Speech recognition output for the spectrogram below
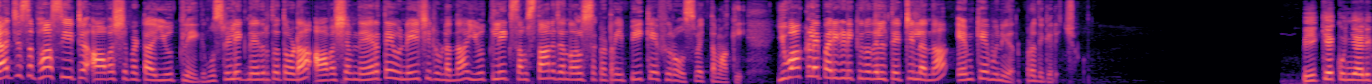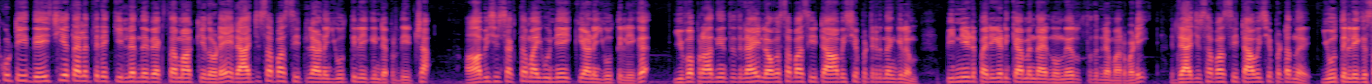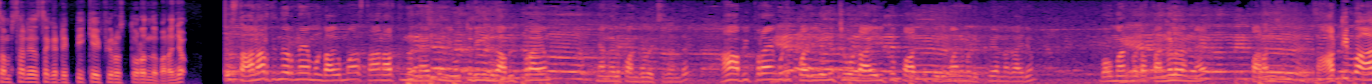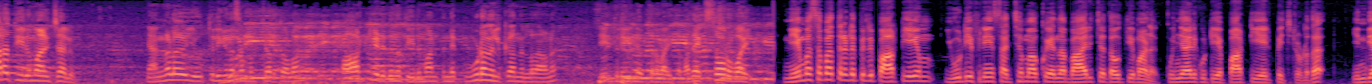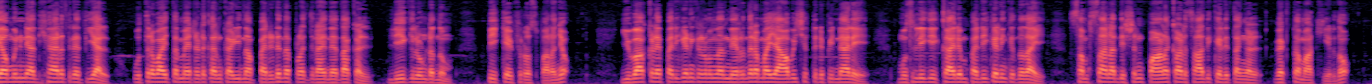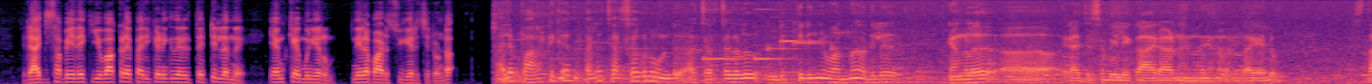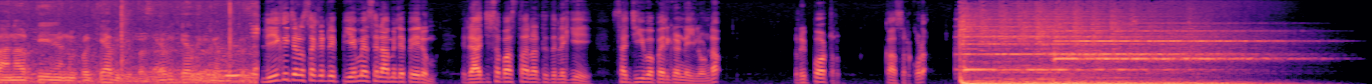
രാജ്യസഭാ seat ആവശ്യപ്പെട്ട youth league മുസ്ലിം league നേതൃത്വത്തോട് ആവശ്യം നേരത്തെ ഉന്നയിച്ചിട്ടുണ്ടെന്ന് യൂത്ത് ലീഗ് സംസ്ഥാന general secretary P K Firoz വ്യക്തമാക്കി. യുവാക്കളെ പരിഗണിക്കുന്നതിൽ തെറ്റില്ലെന്ന് എം കെ മുനീർ പ്രതികരിച്ചു. പി കെ കുഞ്ഞാലിക്കുട്ടി ദേശീയ തലത്തിലേക്ക് ഇല്ലെന്ന് വ്യക്തമാക്കിയതോടെ രാജ്യസഭാ സീറ്റിലാണ് യൂത്ത് ലീഗിന്റെ പ്രതീക്ഷ. ആവശ്യം ശക്തമായി ഉന്നയിക്കുകയാണ് യൂത്ത് ലീഗ്. യുവപ്രാതിനിധ്യത്തിനായി ലോക്സഭാ സീറ്റ് ആവശ്യപ്പെട്ടിരുന്നെങ്കിലും പിന്നീട് പരിഗണിക്കാമെന്നായിരുന്നു നേതൃത്വത്തിന്റെ മറുപടി. രാജ്യസഭാ സീറ്റ് ആവശ്യപ്പെട്ടെന്ന് യൂത്ത് ലീഗ് സംസ്ഥാന general secretary P K Firos തുറന്നു പറഞ്ഞു. സ്ഥാനാർത്ഥി നിർണയം ഉണ്ടാകുമ്പോൾ ആ സ്ഥാനാർത്ഥി നിർണയത്തിൽ യൂത്ത് ലീഗിന്റെ ഒരു അഭിപ്രായം ഞങ്ങൾ പങ്കുവച്ചിട്ടുണ്ട്. ആ അഭിപ്രായം കൂടി പരിഗണിച്ചുകൊണ്ടായിരിക്കും പാർട്ടി തീരുമാനമെടുക്കുക എന്ന കാര്യം ബഹുമാനപ്പെട്ട തങ്ങൾ തന്നെ പറഞ്ഞിട്ടുണ്ട്. പാർട്ടി ഇപ്പോൾ ആരെ തീരുമാനിച്ചാലും ഞങ്ങൾ യൂത്ത് ലീഗിനെ സംബന്ധിച്ചിടത്തോളം പാർട്ടി എടുക്കുന്ന തീരുമാനത്തിന്റെ കൂടെ നിൽക്കുക എന്നുള്ളതാണ് ഉത്തരവാദിത്തം അത് എക്സോർ വൈ നിയമസഭാ തെരഞ്ഞെടുപ്പിൽ പാർട്ടിയെയും യു ഡി എഫിനെയും സജ്ജമാക്കുക എന്ന ഭാരിച്ച ദൗത്യമാണ് കുഞ്ഞാലിക്കുട്ടിയെ പാർട്ടി ഏൽപ്പിച്ചിട്ടുള്ളത്. ഇന്ത്യ മുന്നണി അധികാരത്തിലെത്തിയാൽ ഉത്തരവാദിത്തം ഏറ്റെടുക്കാൻ കഴിയുന്ന പരിണിത പ്രജ്ഞരായ നേതാക്കൾ ലീഗിലുണ്ടെന്നും പി കെ ഫിറോസ് പറഞ്ഞു. യുവാക്കളെ പരിഗണിക്കണമെന്ന നിരന്തരമായ ആവശ്യത്തിന് പിന്നാലെ മുസ്ലിം ലീഗ് ഇക്കാര്യം പരിഗണിക്കുന്നതായി സംസ്ഥാന അധ്യക്ഷൻ പാണക്കാട് സാദിക്കലി തങ്ങൾ വ്യക്തമാക്കിയിരുന്നു. രാജ്യസഭയിലേക്ക് യുവാക്കളെ പരിഗണിക്കുന്നതിൽ തെറ്റില്ലെന്ന് എം കെ മുനീറും നിലപാട് സ്വീകരിച്ചിട്ടുണ്ട്. അല്ല പാർട്ടിക്ക് പല ചർച്ചകളും ഉണ്ട്. ആ ചർച്ചകൾ ഉരുത്തിരിഞ്ഞ് വന്ന് അതിൽ ഞങ്ങൾ രാജ്യസഭയിലേക്ക് ആരാണ് എന്ന് ഞങ്ങൾ എന്തായാലും സ്ഥാനാർത്ഥിയെ ഞങ്ങൾ പ്രഖ്യാപിക്കും. പ്രഖ്യാപിക്കാതിരിക്കാൻ പറ്റില്ല. League general secretary P M A സലാമിന്റെ പേരും രാജ്യസഭാ സ്ഥാനാർത്ഥിത്വത്തിലേക്ക് സജീവ പരിഗണനയിലുണ്ട്. റിപ്പോർട്ടർ കാസർഗോഡ്.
